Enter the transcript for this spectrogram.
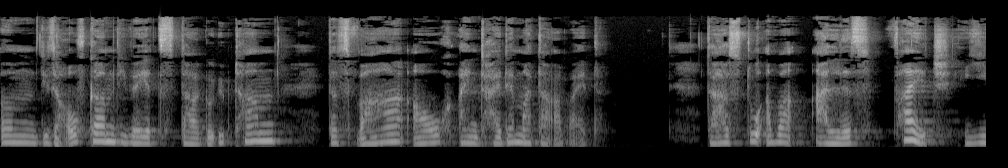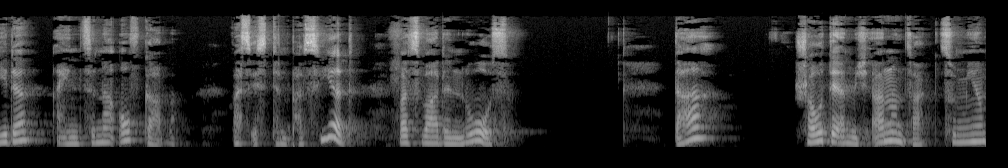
ähm, diese Aufgaben, die wir jetzt da geübt haben, das war auch ein Teil der Mathearbeit. Da hast du aber alles falsch, jede einzelne Aufgabe. Was ist denn passiert? Was war denn los? Da schaute er mich an und sagte zu mir,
